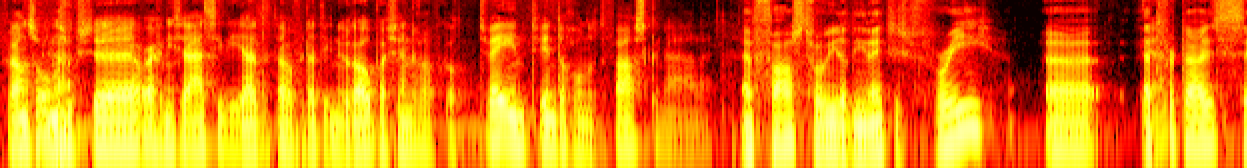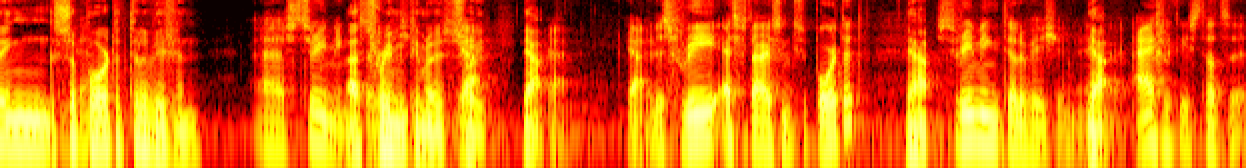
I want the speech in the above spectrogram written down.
Franse onderzoeksorganisatie. Die had het over dat in Europa zijn er geloof ik al 2200 fastkanalen. En Fast, voor wie dat niet weet, is free advertising supported television. Eh, streaming. Ah, streaming television. sorry. Ja. Ja. ja, dus free advertising supported. Ja. Streaming television. En Ja. Eigenlijk is dat eh, een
